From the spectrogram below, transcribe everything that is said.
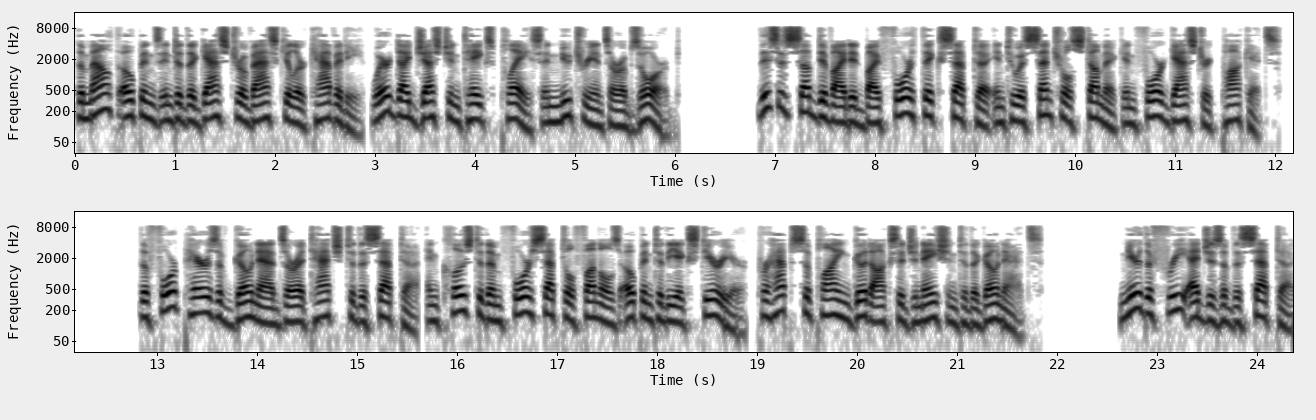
The mouth opens into the gastrovascular cavity, where digestion takes place and nutrients are absorbed. This is subdivided by four thick septa into a central stomach and four gastric pockets. The four pairs of gonads are attached to the septa, and close to them four septal funnels open to the exterior, perhaps supplying good oxygenation to the gonads. Near the free edges of the septa,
